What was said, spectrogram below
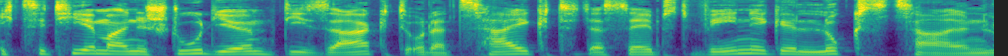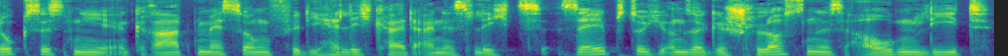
Ich zitiere mal eine Studie, die sagt oder zeigt, dass selbst wenige Lux-Zahlen, Lux ist eine Gradmessung für die Helligkeit eines Lichts, selbst durch unser geschlossenes Augenlid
